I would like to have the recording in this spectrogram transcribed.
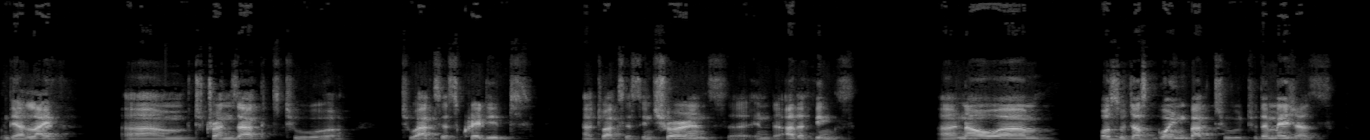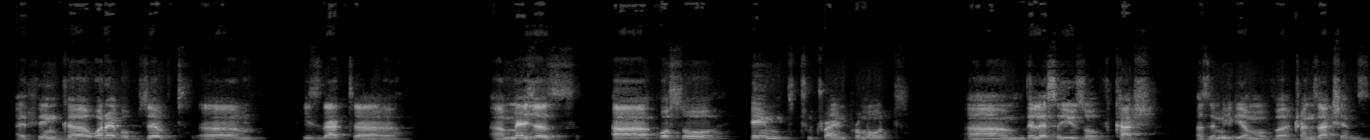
their life um, to transact, to uh, to access credit, uh, to access insurance, uh, and other things. Uh, now, um, also just going back to to the measures, I think uh, what I've observed um, is that measures are also aimed to try and promote um, the lesser use of cash as a medium of uh, transactions.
